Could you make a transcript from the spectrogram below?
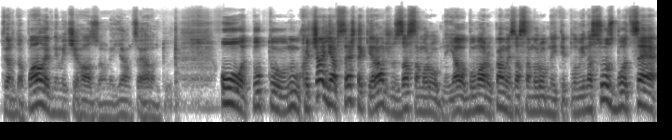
твердопаливними чи газовими. Я вам це гарантую. О, тобто, ну, хоча я все ж таки раджу за саморобний. Я обома руками за саморобний тепловий насос, бо це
